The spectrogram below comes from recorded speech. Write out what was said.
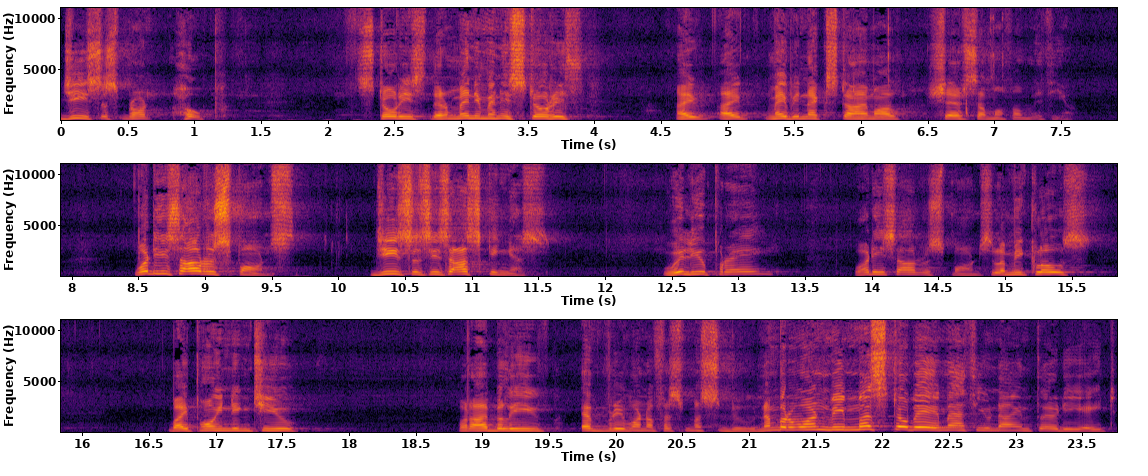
Jesus brought hope. Stories, there are many, many stories. I, I, maybe next time I'll share some of them with you. What is our response? Jesus is asking us, Will you pray? What is our response? Let me close by pointing to you what I believe every one of us must do. Number one, we must obey Matthew 9 38.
